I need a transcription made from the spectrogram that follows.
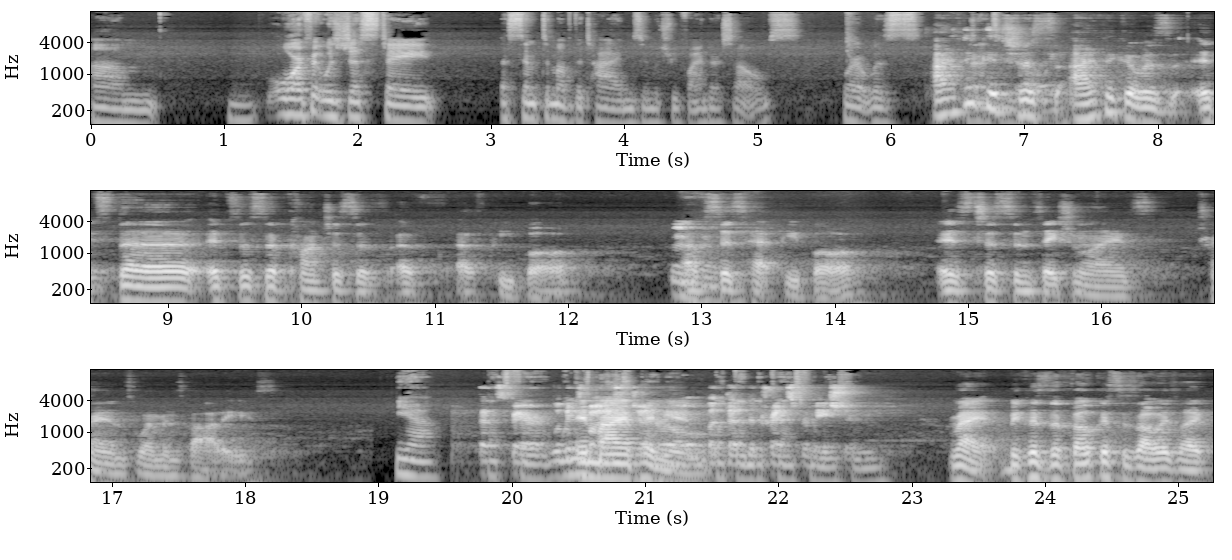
um, or if it was just a a symptom of the times in which we find ourselves, where it was. I think it's just. really- I think it was. It's the. It's the subconscious of of, of people, of Mhm. cishet people, is to sensationalize trans women's bodies. Yeah. That's fair. Women's In bodies my in general, opinion. but then the transformation. Right, because the focus is always like,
